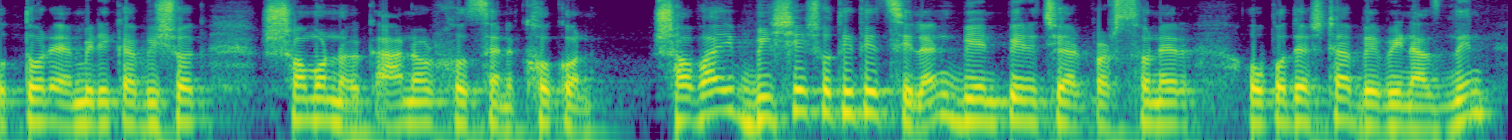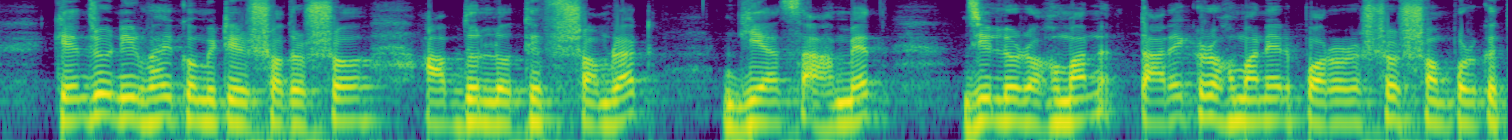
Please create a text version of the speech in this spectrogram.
উত্তর আমেরিকা বিষয়ক সমন্বয়ক আনোয়ার হোসেন খোকন। সভায় বিশেষ অতিথি ছিলেন বিএনপির চেয়ারপারসনের উপদেষ্টা বেবি নাজদিন কেন্দ্রীয় নির্বাহী কমিটির সদস্য আব্দুল লতিফ সম্রাট গিয়াস আহমেদ, জিল্লুর রহমান, তারেক রহমানের পররাষ্ট্র সম্পর্কিত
